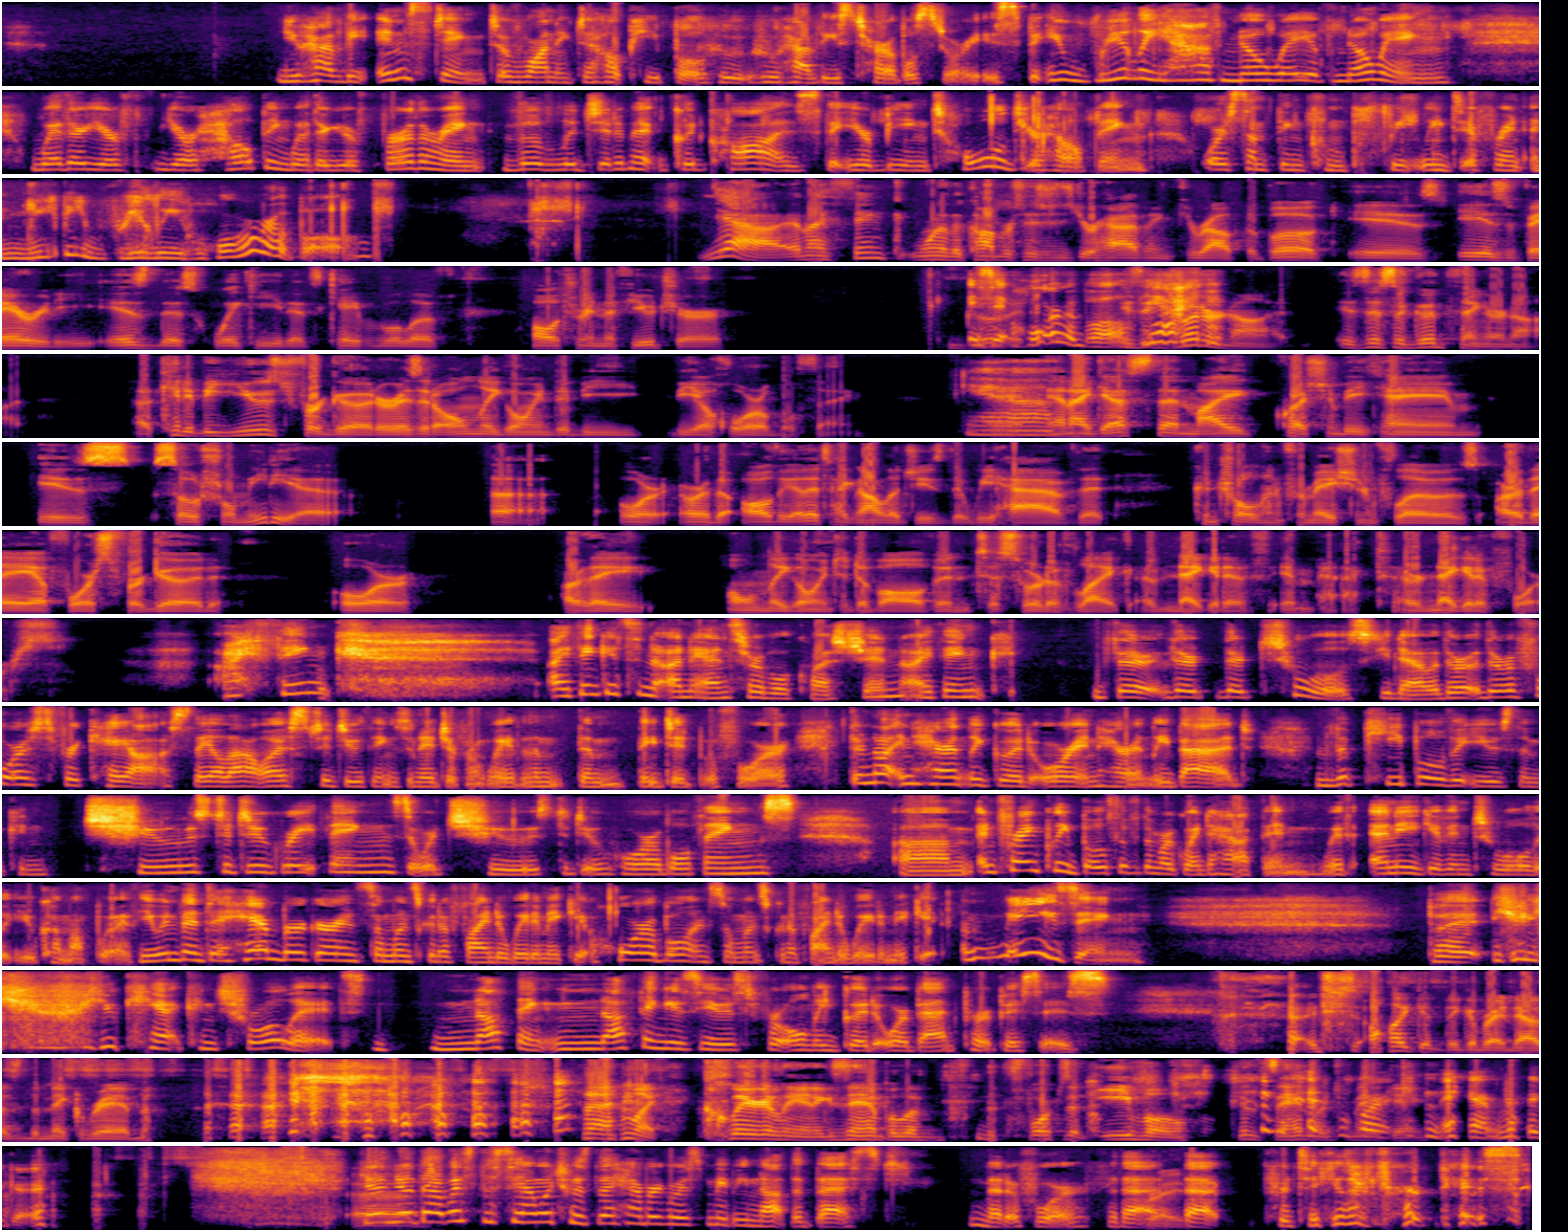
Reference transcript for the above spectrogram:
You have the instinct of wanting to help people who, who have these terrible stories, but you really have no way of knowing whether you're you're helping, whether you're furthering the legitimate good cause that you're being told you're helping, or something completely different and maybe really horrible. Yeah, and I think one of the conversations you're having throughout the book is is Verity, is this wiki that's capable of altering the future? Good? Is it horrible? Is it yeah. good or not? Is this a good thing or not? Uh, can it be used for good, or is it only going to be be a horrible thing? Yeah. And, and I guess then my question became: Is social media, uh, or or the, all the other technologies that we have that control information flows, are they a force for good, or are they only going to devolve into sort of like a negative impact or negative force? I think I think it's an unanswerable question. I think they're they're they're tools, you know. They're they're a force for chaos. They allow us to do things in a different way than than they did before. They're not inherently good or inherently bad. The people that use them can choose to do great things or choose to do horrible things. Um, and frankly, both of them are going to happen with any given tool that you come up with. You invent a hamburger, and someone's going to find a way to make it horrible, and someone's going to find a way to make it amazing but you, you, you can't control it. Nothing, nothing is used for only good or bad purposes. I just, all I can think of right now is the McRib. I'm like clearly an example of the force of evil in sandwich making. In the hamburger. yeah, no, that was the um, sandwich. Was the hamburger was maybe not the best metaphor for that right. that particular purpose.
